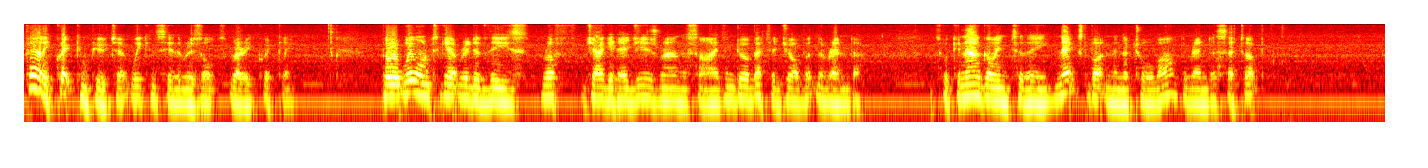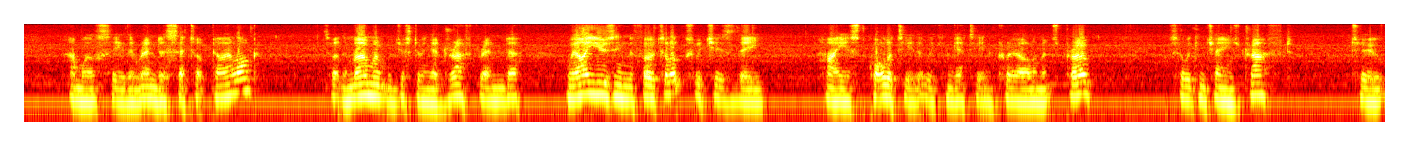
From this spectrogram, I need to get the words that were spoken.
fairly quick computer we can see the results very quickly. But we want to get rid of these rough jagged edges around the sides and do a better job at the render. So we can now go into the next button in the toolbar the render setup and we'll see the render setup dialog. So at the moment we're just doing a draft render. We are using the Photolux which is the highest quality that we can get in Creo Elements Pro. So we can change draft to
